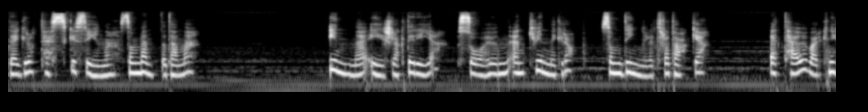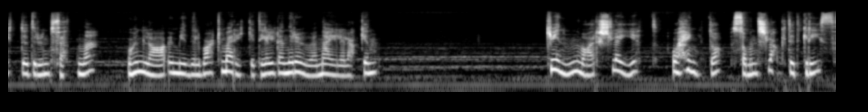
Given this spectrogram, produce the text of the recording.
det groteske synet som ventet henne. Inne i slakteriet så hun en kvinnekropp som dinglet fra taket. Et tau var knyttet rundt føttene, og hun la umiddelbart merke til den røde neglelakken. Kvinnen var sløyet og hengt opp som en slaktet gris.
